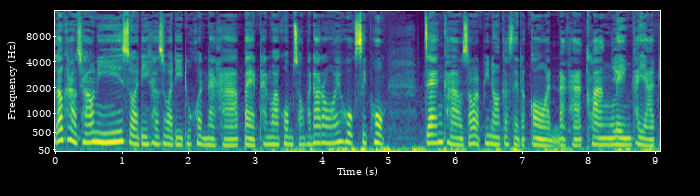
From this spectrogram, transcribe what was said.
แล้วข่าวเช้านี้ สวัสดีค่ะ สวัสดีทุกคนนะคะ 8 ธันวาคม 2566 แจ้งข่าวสำหรับพี่น้องเกษตรกรนะคะ คลังเลงขยายเพ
